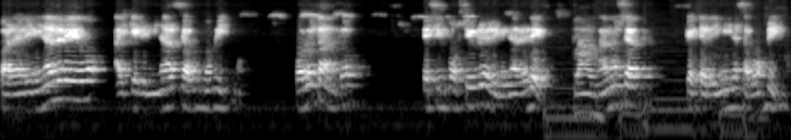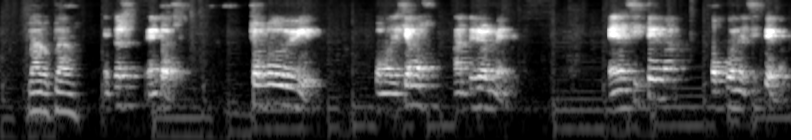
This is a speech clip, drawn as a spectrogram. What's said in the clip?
para eliminar el ego hay que eliminarse a uno mismo. Por lo tanto, es imposible eliminar el ego. Claro. A no ser que te elimines a vos mismo. Claro, claro. Entonces, entonces, yo puedo vivir, como decíamos anteriormente, en el sistema o con el sistema.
